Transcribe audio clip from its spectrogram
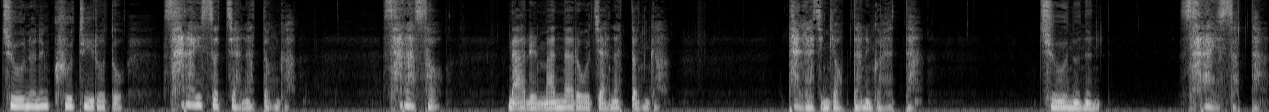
주은우는 그 뒤로도 살아있었지 않았던가. 살아서 나를 만나러 오지 않았던가. 달라진 게 없다는 거였다. 주은우는 살아있었다.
